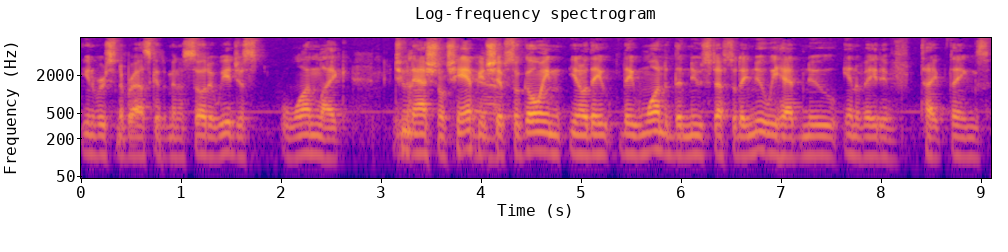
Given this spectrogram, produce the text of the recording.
University of Nebraska to Minnesota. We had just won like two national championships. So going, you know, they they wanted the new stuff, so they knew we had new innovative type things.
